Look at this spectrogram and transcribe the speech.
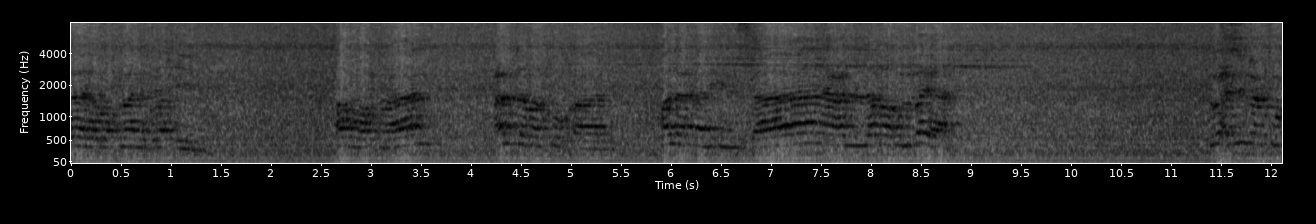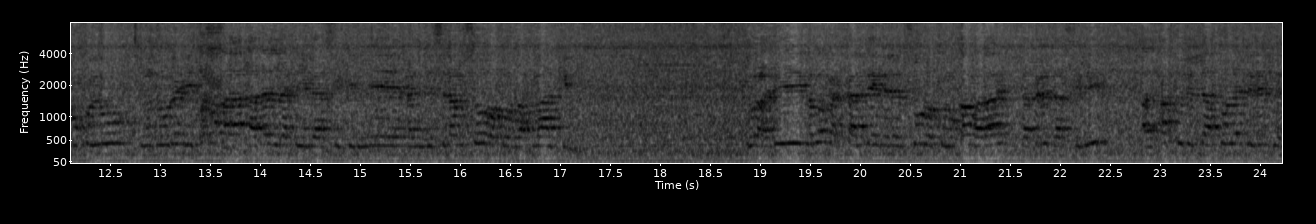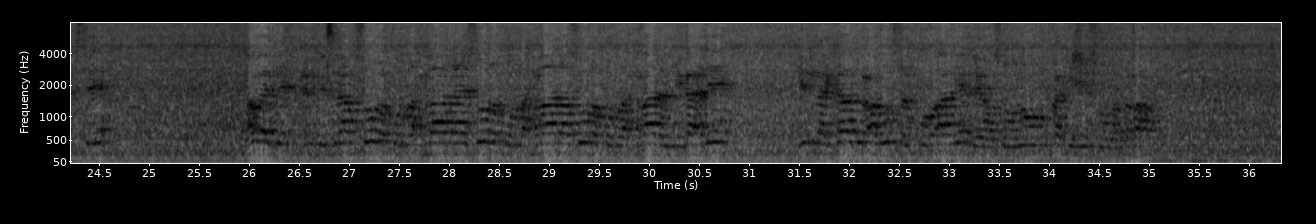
الله الرحمن الرحيم. الرحمن علم القرآن خلق الإنسان علمه البيان. تعلم بقيو ندوره تمها أدل في قاسك عند سلام سورة الرحمن كن توعدي كبك كالين من سورة القمر أرسلي الحمد لله كل اللي نفسه أو عند سلام سورة الرحمن سورة الرحمن سورة الرحمن اللي قاعدة. إن كاد عروس القرآن يلي رسوله كي سورة تمام.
